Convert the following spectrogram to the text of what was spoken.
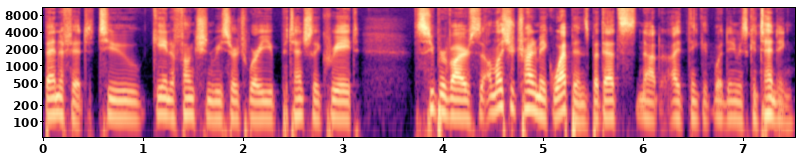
benefit to gain of function research where you potentially create super viruses, unless you're trying to make weapons. But that's not, I think, what anyone's contending.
